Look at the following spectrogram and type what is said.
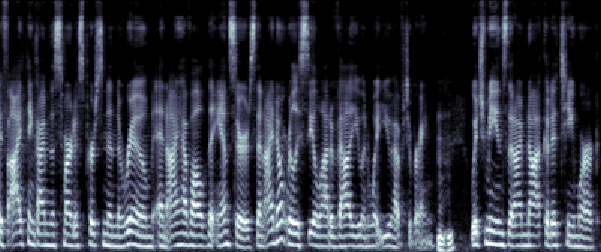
if I think I'm the smartest person in the room and I have all the answers, then I don't really see a lot of value in what you have to bring, Mm-hmm. which means that I'm not good at teamwork.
